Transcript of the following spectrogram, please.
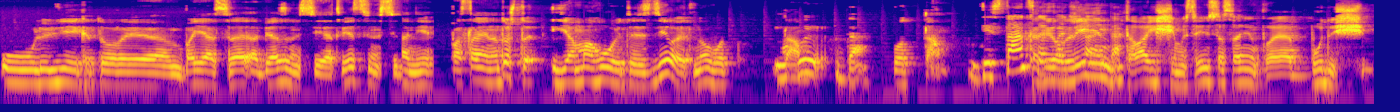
у людей, которые боятся обязанностей и ответственности, они поставлены на то, что я могу это сделать, но вот там. Могу, да. Вот там. Дистанция Как говорил Ленин, да. товарищи, мы встретимся с вами в будущем.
